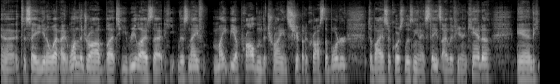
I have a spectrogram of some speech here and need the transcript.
uh, to say, you know what, I'd won the draw, but he realized that he, this knife might be a problem to try and ship it across the border. Tobias, of course, lives in the United States. I live here in Canada, and he,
